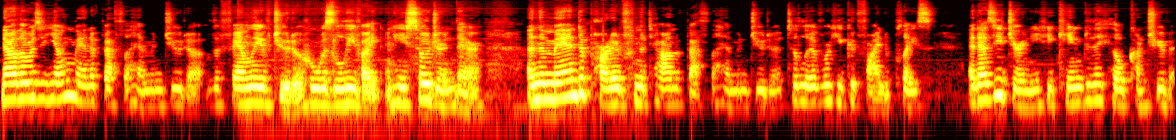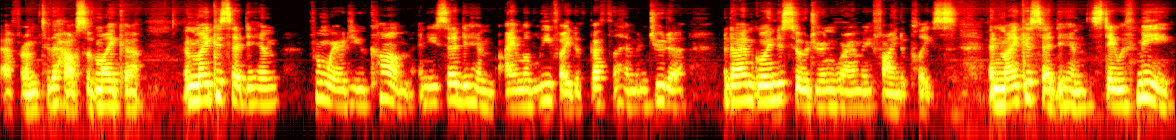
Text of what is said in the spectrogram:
Now there was a young man of Bethlehem in Judah, of the family of Judah, who was a Levite, and he sojourned there. And the man departed from the town of Bethlehem in Judah to live where he could find a place. And as he journeyed, he came to the hill country of Ephraim, to the house of Micah. And Micah said to him, From where do you come? And he said to him, I am a Levite of Bethlehem in Judah, and I am going to sojourn where I may find a place. And Micah said to him, Stay with me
